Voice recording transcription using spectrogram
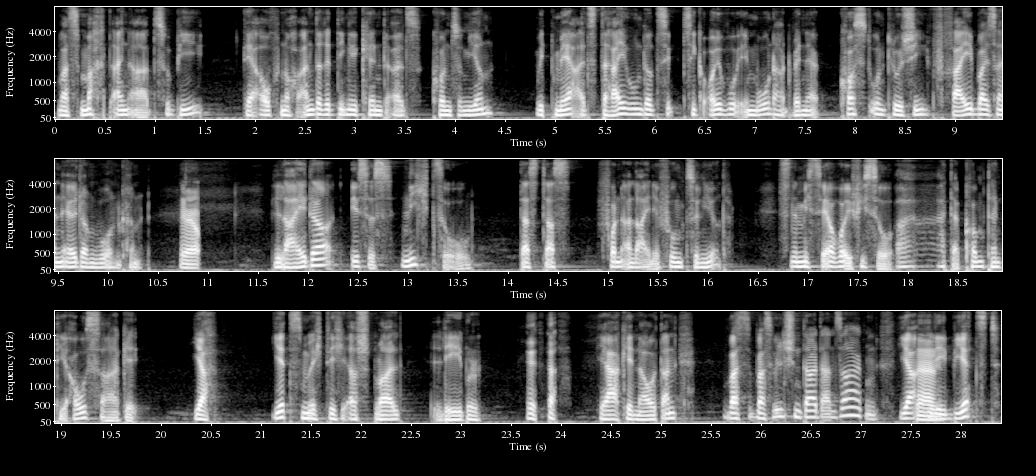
was macht ein Azubi, der auch noch andere Dinge kennt als konsumieren, mit mehr als 370 Euro im Monat, wenn er Kost und Logis frei bei seinen Eltern wohnen kann? Ja. Leider ist es nicht so, dass das von alleine funktioniert. Es ist nämlich sehr häufig so, ah, da kommt dann die Aussage, ja, jetzt möchte ich erstmal leben. Ja. ja, genau. Dann, was, was willst du denn da dann sagen? Ja, Nein. leb jetzt,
